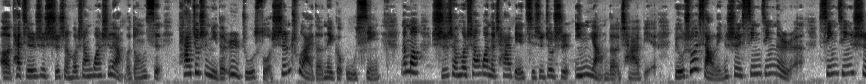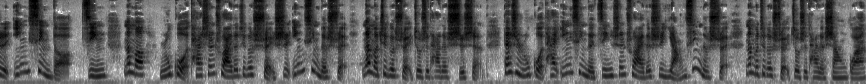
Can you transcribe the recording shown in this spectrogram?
呃，它其实是食神和伤官是两个东西，它就是你的日主所生出来的那个五行。那么食神和伤官的差别其实就是阴阳的差别，比如说小林是心金的人，心金是阴性的金，那么如果他生出来的这个水是阴性的水，那么这个水就是他的食神。但是如果他阴性的金生出来的是阳性的水，那么这个水就是他的伤官。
